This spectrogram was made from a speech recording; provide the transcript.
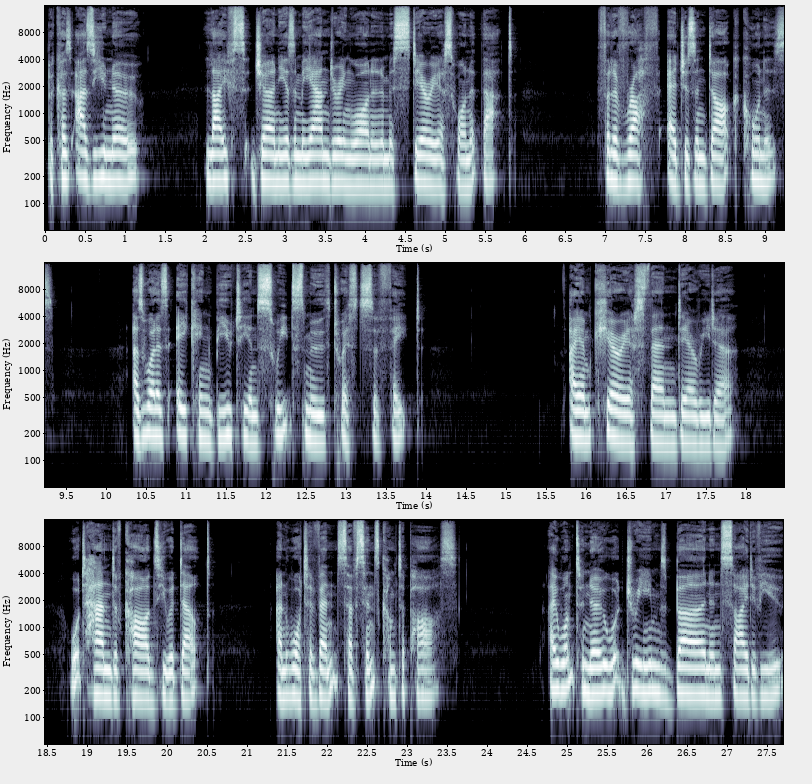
Because as you know, life's journey is a meandering one and a mysterious one at that full of rough edges and dark corners, as well as aching beauty and sweet, smooth twists of fate. I am curious, then, dear reader, what hand of cards you were dealt, and what events have since come to pass, I want to know what dreams burn inside of you,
